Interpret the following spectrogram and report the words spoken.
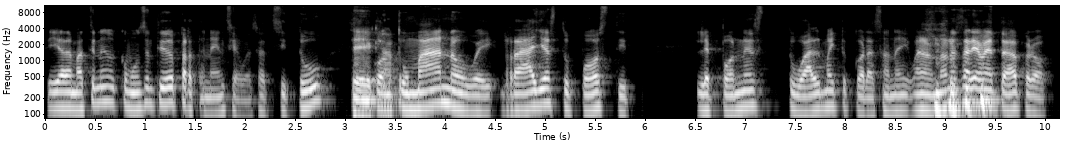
Sí, además tiene como un sentido de pertenencia, güey. O sea, si tú con tu mano, güey, rayas tu post-it, le pones tu alma y tu corazón ahí. Bueno, no necesariamente, ¿verdad? Pero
